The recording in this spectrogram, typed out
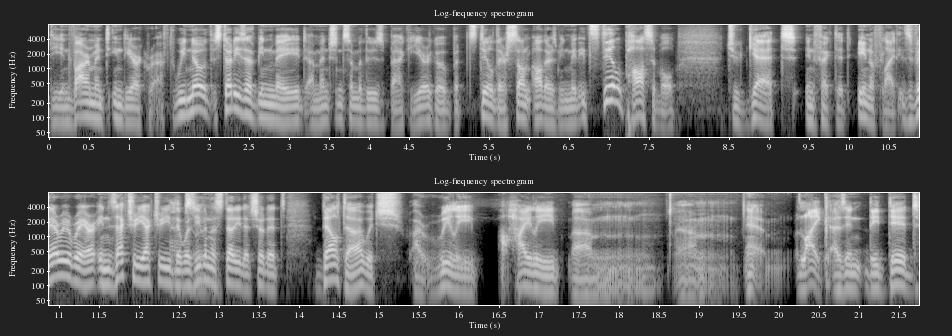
the environment in the aircraft. We know the studies have been made. I mentioned some of those back a year ago, but still there's some others being made. It's still possible to get infected in a flight. It's very rare. And it's actually, actually, there was even a study that showed that Delta, which are really highly um, um, uh, like, as in they did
